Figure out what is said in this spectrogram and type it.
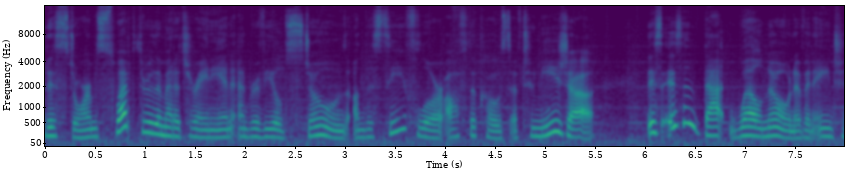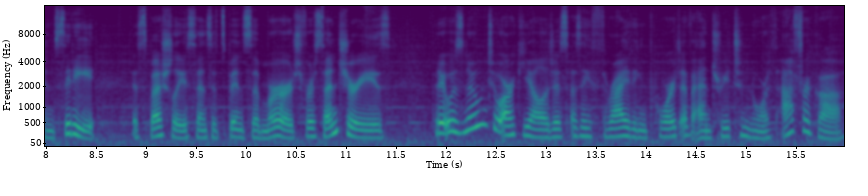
This storm swept through the Mediterranean and revealed stones on the seafloor off the coast of Tunisia. This isn't that well known of an ancient city, especially since it's been submerged for centuries, but it was known to archaeologists as a thriving port of entry to North Africa.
